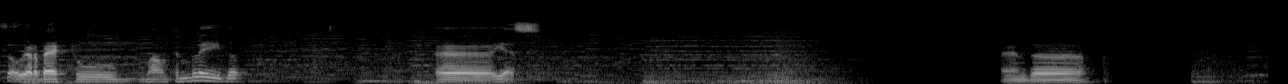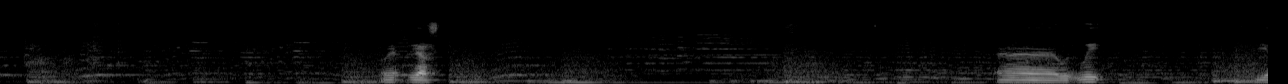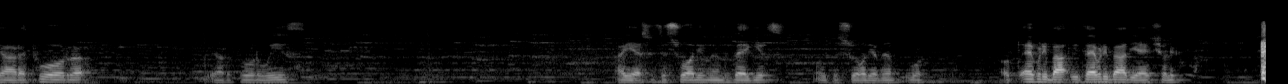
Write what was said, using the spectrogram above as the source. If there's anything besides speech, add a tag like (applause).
So we are back to Mount and Blade. Uh, yes. And uh, we, we are uh, we we are at war we are at war with ah yes with the Swadian and Vegirs with the Swadian and with everybody with everybody actually. (coughs)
